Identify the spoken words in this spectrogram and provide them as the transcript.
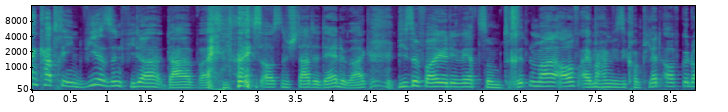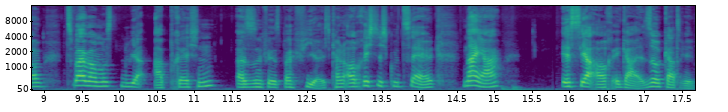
moin Katrin, wir sind wieder da bei Nice aus dem Staate Dänemark. Diese Folge die wir jetzt zum dritten Mal auf. Einmal haben wir sie komplett aufgenommen, zweimal mussten wir abbrechen. Also sind wir jetzt bei vier. Ich kann auch richtig gut zählen. Naja, ist ja auch egal. So, Katrin.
